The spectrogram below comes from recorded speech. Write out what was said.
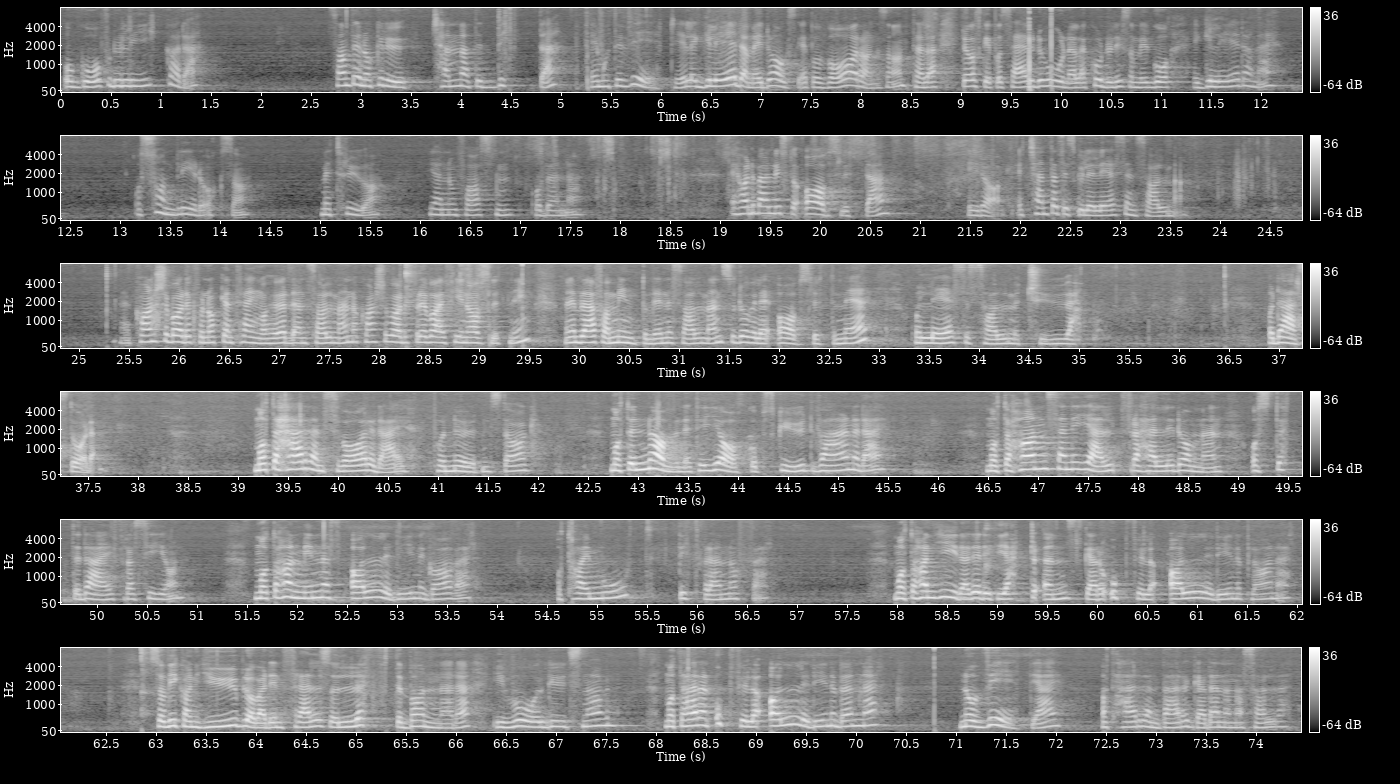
å gå, for du liker det. Sant? Det er noe du kjenner at det er dette jeg er motivert til. Jeg gleder meg. I dag skal jeg på Varan, eller i dag skal jeg på Saudehorn, eller hvor du liksom vil gå. Jeg gleder meg. Og sånn blir det også med trua gjennom fasen og bønna. Jeg hadde bare lyst til å avslutte i dag. Jeg kjente at jeg skulle lese en salme. Eh, kanskje var det for noen trenger å høre den salmen, og kanskje var det for det var en fin avslutning. Men jeg ble iallfall minnet om denne salmen, så da vil jeg avslutte med å lese Salme 20. Og der står det Måtte Herren svare deg på nødens dag. Måtte navnet til Jakobs Gud verne deg. Måtte Han sende hjelp fra helligdommen og støtte deg fra Sion. Måtte Han minnes alle dine gaver og ta imot ditt brennoffer. Måtte Han gi deg det ditt hjerte ønsker, og oppfylle alle dine planer. så vi kan juble over din frelse og løfte banneret i vår Guds navn. Måtte Herren oppfylle alle dine bønner. Nå vet jeg at Herren berger den han har salvet.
